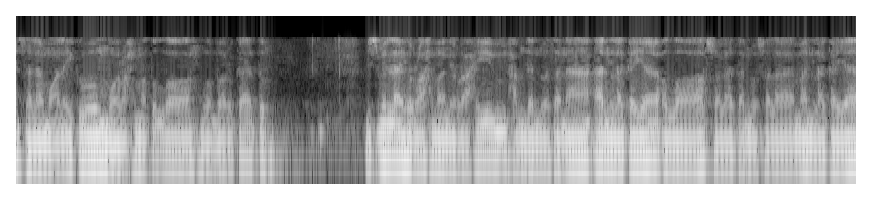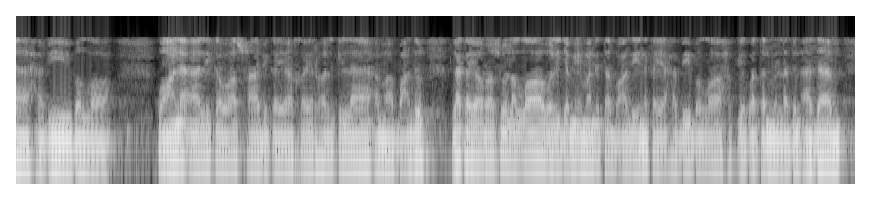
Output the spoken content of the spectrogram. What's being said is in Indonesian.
Assalamualaikum warahmatullahi wabarakatuh. Bismillahirrahmanirrahim. Hamdan wa sana'an laka ya Allah. Salatan wa salaman laka ya Habibullah. Wa ala alika wa ashabika ya khair halkillah Amma ba'du. Laka ya Rasulullah Wa li jami' man itab'adinaka ya Habibullah. Hakikatan min ladun Adam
